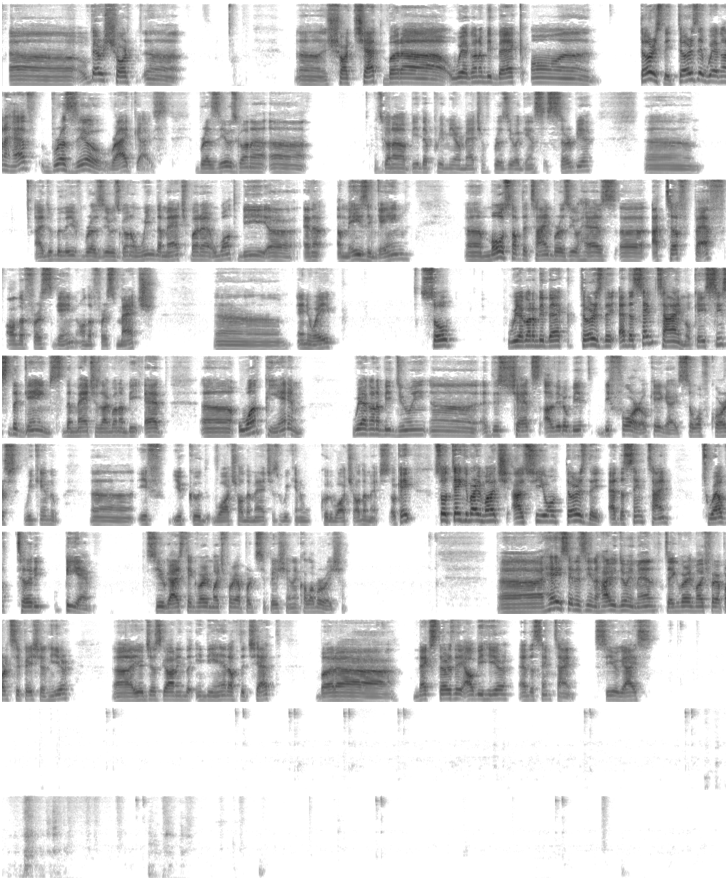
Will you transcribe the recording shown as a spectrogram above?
Uh, very short, uh, uh, short chat, but uh, we're gonna be back on Thursday. Thursday we're gonna have Brazil, right, guys? Brazil is gonna uh, it's gonna be the premier match of Brazil against Serbia. Um, I do believe Brazil is to win the match, but it won't be uh, an uh, amazing game. Uh, most of the time, Brazil has uh, a tough path on the first game, on the first match. Um, anyway, so we are going to be back Thursday at the same time, okay? Since the games, the matches are going to be at uh, 1 p.m., we are going to be doing uh, these chats a little bit before, okay, guys? So, of course, we can uh, if you could watch all the matches, we can could watch all the matches. Okay. So thank you very much. I'll see you on Thursday at the same time, 12:30 p.m. See you guys. Thank you very much for your participation and collaboration. Uh, hey Cenezina, how you doing, man? Thank you very much for your participation here. Uh, you just got in the in the end of the chat, but uh, next Thursday I'll be here at the same time. See you guys.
